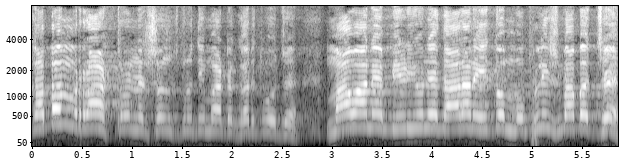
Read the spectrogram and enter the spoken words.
કદમ રાષ્ટ્ર અને સંસ્કૃતિ માટે ખર્ચવું છે. માવાને, બીડીઓને, દારાને એ તો મુફલીસ બાબત છે.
